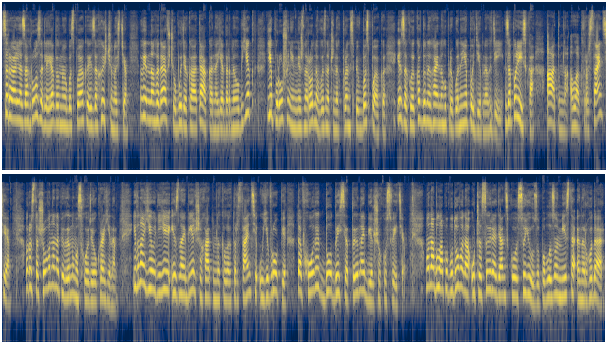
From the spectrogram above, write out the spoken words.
це реальна загроза для ядерної безпеки і захищеності. Він нагадав, що будь-яка атака на ядерний об'єкт є порушенням міжнародно визначених принципів безпеки і закликав до негайного припинення подібних дій. Запорізька атомна електростанція розташована на південному сході України, і вона є однією із найбільших атомних електростанцій у Європі та входить до 10 найбільших у світі. Вона була побудована у часи радянського союзу поблизу міста Енергодар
